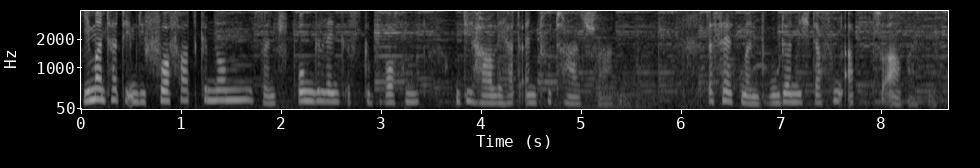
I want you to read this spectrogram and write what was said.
Jemand hatte ihm die Vorfahrt genommen, sein Sprunggelenk ist gebrochen und die Harley hat einen Totalschaden. Das hält mein Bruder nicht davon ab, zu arbeiten.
